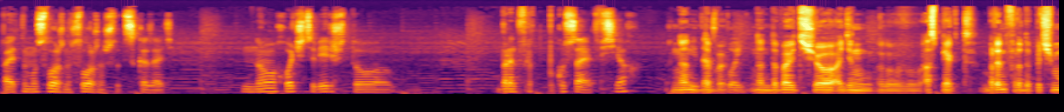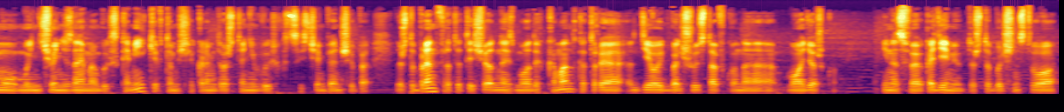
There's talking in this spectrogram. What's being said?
Поэтому сложно, сложно что-то сказать. Но хочется верить, что Брэнфорд покусает всех. Надо, бой. надо добавить еще один э, аспект Брэнфорда, почему мы ничего не знаем об их скамейке, в том числе, кроме того, что они выходцы из чемпионшипа. Потому что Брэнфорд — это еще одна из молодых команд, которая делает большую ставку на молодежку. и на свою академию, потому что большинство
